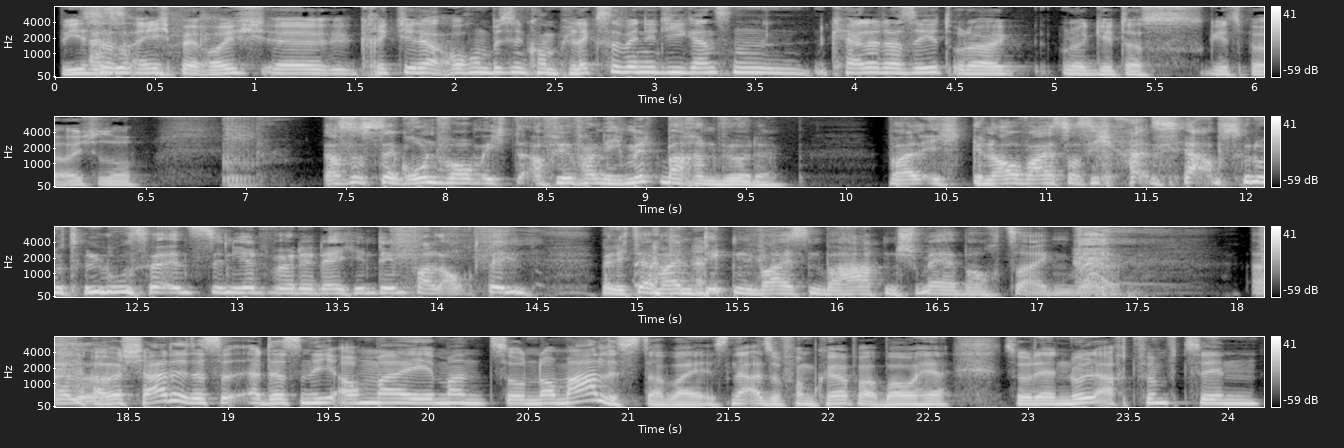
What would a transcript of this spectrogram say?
Wie ist Also- das eigentlich bei euch? Äh, kriegt ihr da auch ein bisschen Komplexe, wenn ihr die ganzen Kerle da seht? Oder, oder geht das, geht's bei euch so? Das ist der Grund, warum ich auf jeden Fall nicht mitmachen würde. Weil ich genau weiß, dass ich als der absolute Loser inszeniert würde, der ich in dem Fall auch bin, wenn ich da meinen dicken, weißen, behaarten Schmähbauch zeigen würde. Aber schade, dass, dass nicht auch mal jemand so Normales dabei ist, ne? Also vom Körperbau her. So der 0815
